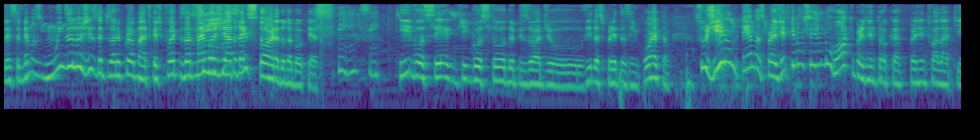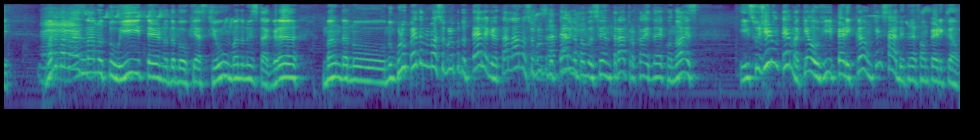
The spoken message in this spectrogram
recebemos muitos elogios do episódio Chromatic, acho que foi o episódio mais Sim, elogiado sim. da história do Doublecast. Sim, sim. E você que gostou do episódio Vidas Pretas Importam, sugiram temas pra gente que não sejam do rock pra gente trocar, pra gente falar aqui. Manda pra É. nós lá no Twitter, no Doublecast 1, manda no Instagram, manda no, no grupo, entra no nosso grupo do Telegram, tá lá nosso grupo do. Telegram pra você entrar, trocar uma ideia com nós. E sugira um tema, quer ouvir Pericão? Quem sabe nós falar um Pericão?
